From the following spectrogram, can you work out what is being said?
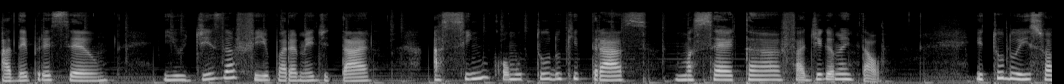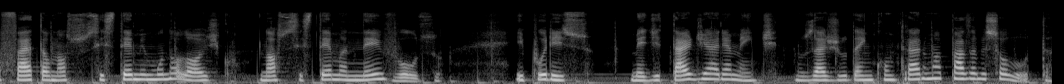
a depressão e o desafio para meditar, assim como tudo que traz uma certa fadiga mental. E tudo isso afeta o nosso sistema imunológico, nosso sistema nervoso. E por isso, Meditar diariamente nos ajuda a encontrar uma paz absoluta,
